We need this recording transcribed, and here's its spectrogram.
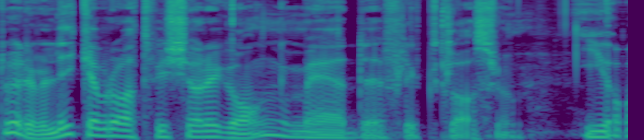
Då är det väl lika bra att vi kör igång med Flipped Classroom. Ja.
